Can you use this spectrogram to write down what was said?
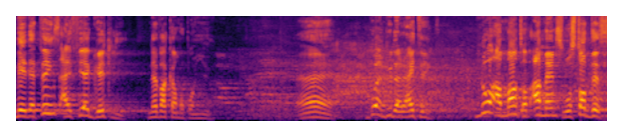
May the things I fear greatly never come upon you. Eh, go and do the right thing. No amount of amens will stop this.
